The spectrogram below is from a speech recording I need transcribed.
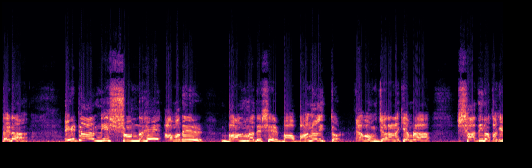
তাই না? এটা নিঃসন্দেহে আমাদের বাংলাদেশের বা বাঙালিত্বর এবং যারা নাকি আমরা স্বাধীনতাকে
